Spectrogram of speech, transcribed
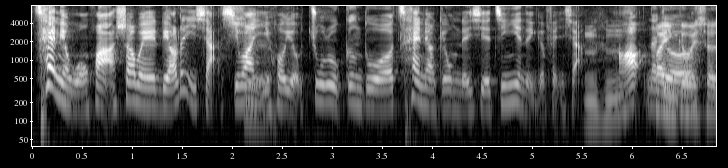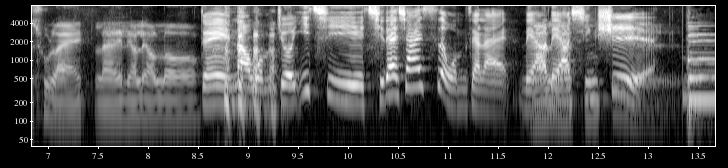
菜鸟文化稍微聊了一下，希望以后有注入更多菜鸟给我们的一些经验的一个分享。嗯，好，那就欢迎各位社畜来来聊聊喽。对，那我们就一起期待下一次，我们再来聊聊心事。聊聊心事。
